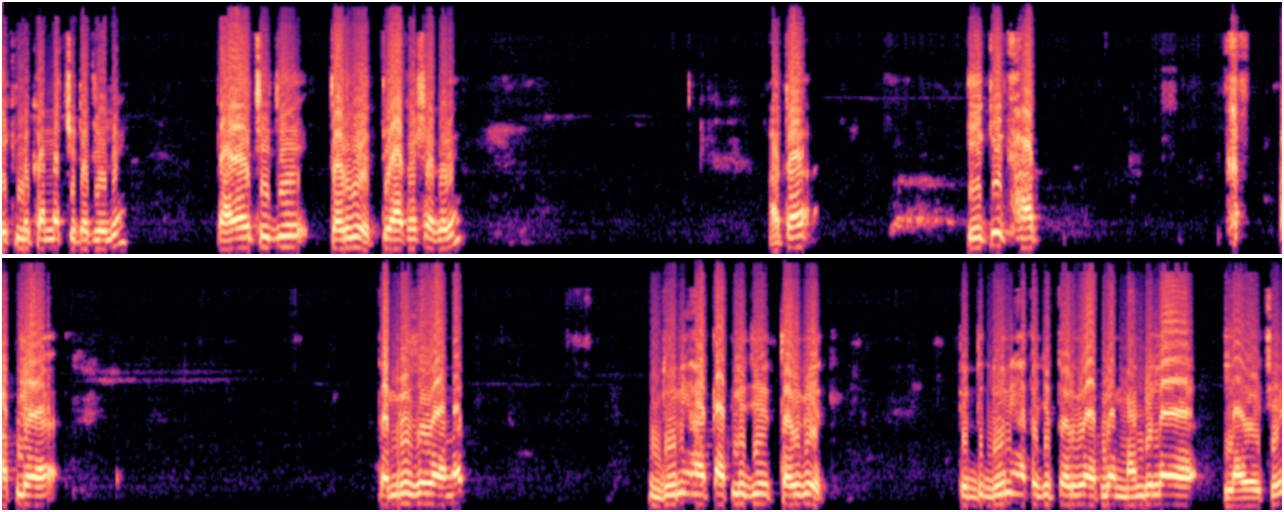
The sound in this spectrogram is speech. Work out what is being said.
एकमेकांना चिटकलेले. पायाचे जे तळवे आहेत ते आकाशाकडे. आता एक एक हात आपल्या कमरेजवळ आणत. दोन्ही हात आपले जे तळवे आहेत ते दोन्ही हाताचे तळवे आपल्या मांडीला लावायचे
